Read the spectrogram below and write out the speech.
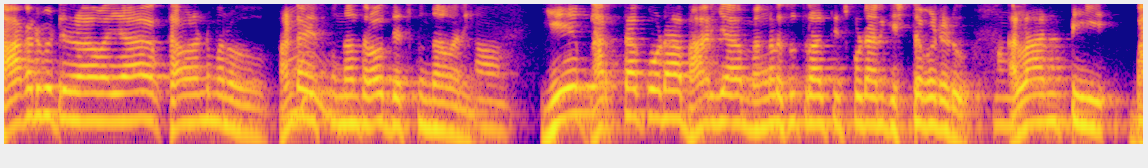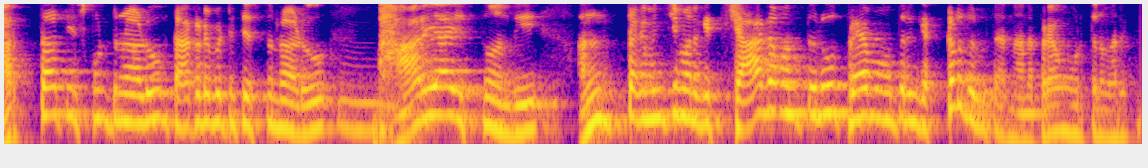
తాకట పెట్టి రావయ్యా కావాలంటే మనం పంట వేసుకుందాం తర్వాత తెచ్చుకుందామని. ఏ భర్త కూడా భార్య మంగళసూత్రాలు తీసుకోవడానికి ఇష్టపడడు అలాంటి భర్త తీసుకుంటున్నాడు తాకట పెట్టి తెస్తున్నాడు. భార్య ఇస్తోంది అంతకు మించి మనకి త్యాగవంతులు ప్రేమవంతులు ఇంకెక్కడ దొరుకుతారు నాన్న ప్రేమవంతులు మనకి.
